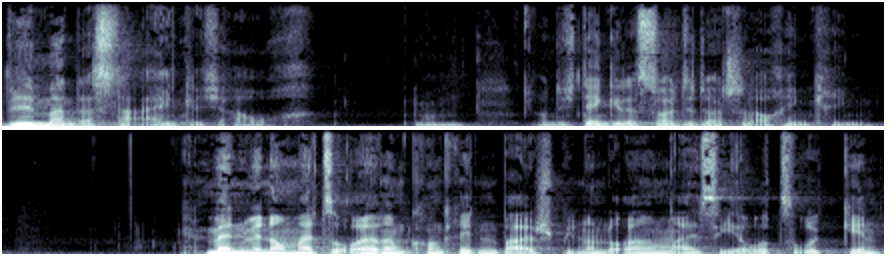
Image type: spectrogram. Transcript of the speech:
will man das da eigentlich auch. Und ich denke, das sollte Deutschland auch hinkriegen. Wenn wir nochmal zu eurem konkreten Beispiel und eurem ICO zurückgehen,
